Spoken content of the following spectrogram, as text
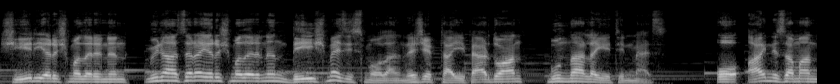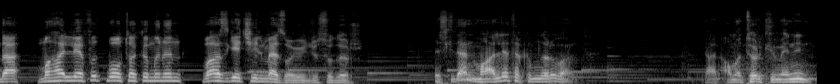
şiir yarışmalarının, münazara yarışmalarının değişmez ismi olan Recep Tayyip Erdoğan bunlarla yetinmez. O aynı zamanda mahalle futbol takımının vazgeçilmez oyuncusudur. Eskiden mahalle takımları vardı. Yani amatör kümenin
